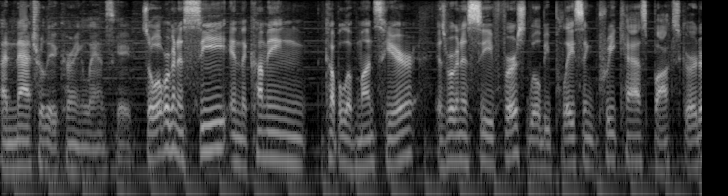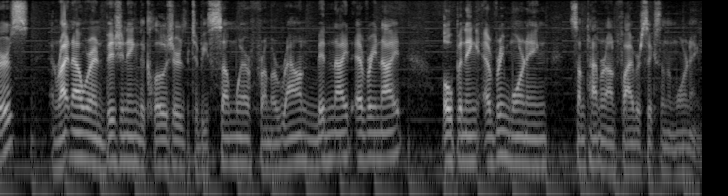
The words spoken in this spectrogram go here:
a naturally occurring landscape. So what we're gonna see in the coming couple of months here is we're gonna see first we'll be placing precast box girders. And right now we're envisioning the closures to be somewhere from around midnight every night, opening every morning, sometime around five or six in the morning.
